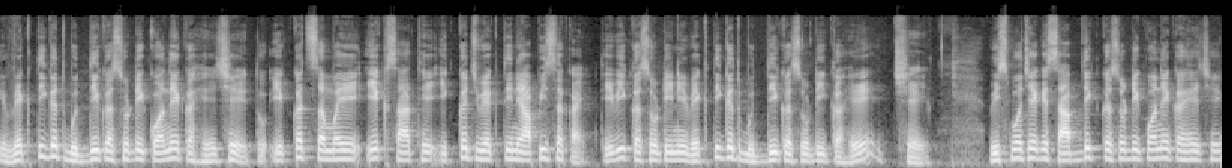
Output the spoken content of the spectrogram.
કે વ્યક્તિગત બુદ્ધિ કસોટી કોને કહે છે? તો એક જ સમયે એક સાથે એક જ વ્યક્તિને આપી શકાય તેવી કસોટીને વ્યક્તિગત બુદ્ધિ કસોટી કહે છે. વીસમો છે કે શાબ્દિક કસોટી કોને કહે છે?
